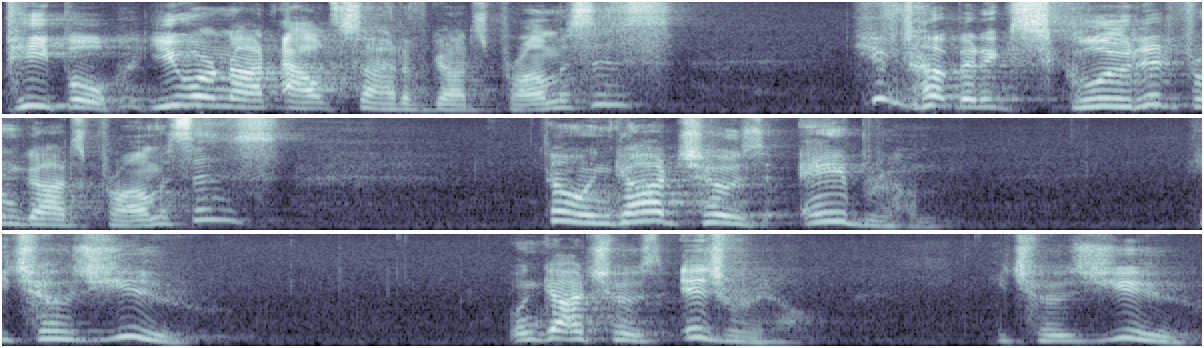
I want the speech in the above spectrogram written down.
people. You are not outside of God's promises, you've not been excluded from God's promises. No, when God chose Abram, he chose you. When God chose Israel, he chose you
